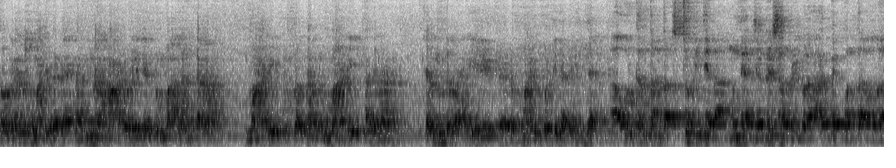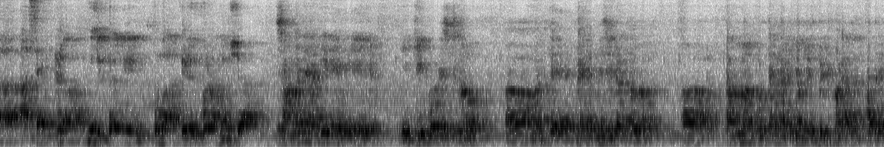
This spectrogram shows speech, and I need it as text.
ಪ್ರೋಗ್ರಾಮಿಂಗ್ ಮಾಡಿದ್ದಾರೆ. ನನ್ನ ಹಾಡುಗಳಿಗೆ ತುಂಬಾ ಅಲಂಕಾರ ಮಾಡಿ ಪ್ರೋಗ್ರಾಮಿಂಗ್ ಮಾಡಿ ಅದನ್ನ ಚಂದವಾಗಿ ಮಾಡಿಕೊಟ್ಟಿದ್ದಾರೆ ಮಾಡಿ ಕೊಟ್ಟಿದ್ದಾರೆ ಹಿಂದೆ ಅವ್ರು ಕಲ್ತಂತ ಅಷ್ಟು ಇದೆಯಲ್ಲ ಮುಂದಿನ ಜನರೇಷನ್ ಅವರಿಗೆ ಆಗ್ಬೇಕು ಅಂತ ಅವರ ಆಸೆ. ಮ್ಯೂಸಿಕ್ ಅಲ್ಲಿ ತುಂಬಾ ತಿಳಿದುಕೊಳ್ಳೋ ಮನುಷ್ಯ. ಸಾಮಾನ್ಯವಾಗಿ ಈ ಕೀಬೋರ್ಡಿಸ್ಟ್ಗಳು ಮತ್ತೆ ಬೇರೆ ಮ್ಯೂಸಿಕ್ ಡಾಕ್ಟರ್ಗಳು ತಮ್ಮ ಗುಟ್ಟನ್ನ ಇನ್ನೊಬ್ರಿಗೆ ಬಿಟ್ಕೊಡಲ್ಲ. ಆದ್ರೆ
